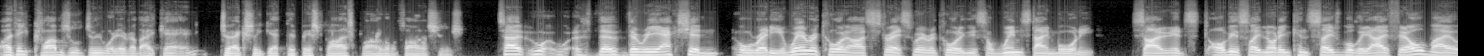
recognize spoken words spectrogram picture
I think clubs will do whatever they can to actually get their best players playing on the final series. So w- w- the the reaction already. We're recording. I stress we're recording this on Wednesday morning, so it's obviously not inconceivable the AFL may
